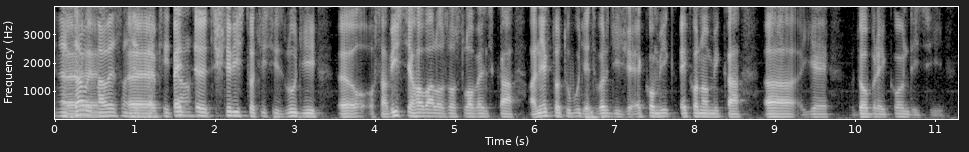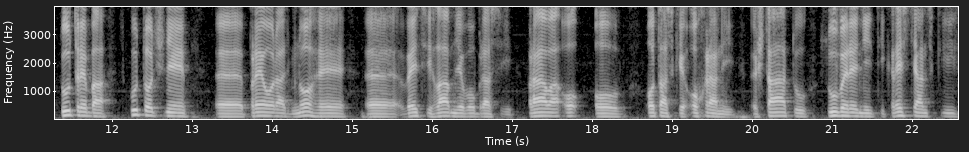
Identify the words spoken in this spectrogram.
Ináč zaujímavé som dneska čítal. 400 tisíc ľudí sa vysťahovalo zo Slovenska a niekto tu bude tvrdiť, že ekonomika je v dobrej kondícii. Tu treba skutočne preorať mnohé veci, hlavne v oblasti práva o, o otázke ochrany štátu, suverenity, kresťanských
